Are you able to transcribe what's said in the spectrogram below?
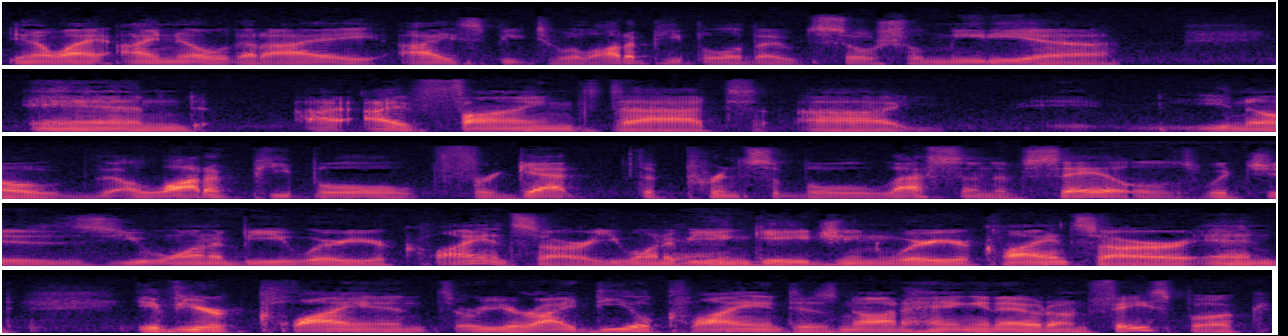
you know, I, I know that I I speak to a lot of people about social media, and I, I find that uh, you know a lot of people forget the principal lesson of sales, which is you want to be where your clients are. You want to be engaging where your clients are, and if your client or your ideal client is not hanging out on Facebook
